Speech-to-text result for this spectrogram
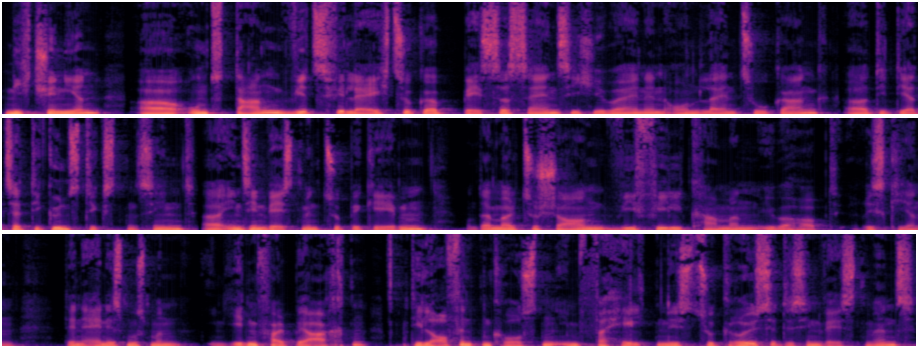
nicht genieren. Äh, und dann wird es vielleicht sogar besser sein, sich über einen Online-Zugang, äh, die derzeit die günstigsten sind, äh, ins Investment zu begeben und einmal zu schauen, wie viel kann man überhaupt riskieren. Denn eines muss man in jedem Fall beachten, die laufenden Kosten im Verhältnis zur Größe des Investments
